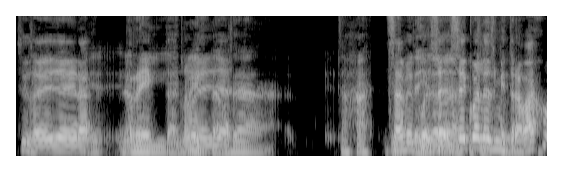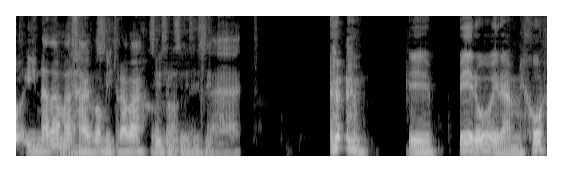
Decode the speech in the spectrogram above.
Sí, o sea, ella era... Era muy recta, ¿no? recta, Ella- o sea, ajá, Sabe cu- sé, cuál es mi trabajo y nada más ya, hago mi trabajo, Sí, sí, ¿no? sí, sí, sí. Exacto. Eh, pero era mejor.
